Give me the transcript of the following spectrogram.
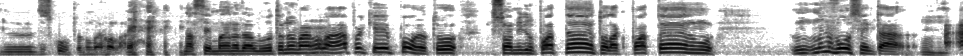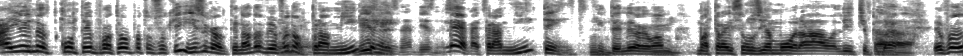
hum, desculpa, não vai rolar. Na semana da luta não vai rolar, porque, pô, eu tô. Sou amigo do Poitin, tô lá com o Poitin, não, vou sentar. Uhum. Aí eu ainda contei pro Poitin, o Poitin falou, que isso, cara, não tem nada a ver. Eu falei, não, pra mim Business, tem. né? Business. É, mas pra mim tem, entendeu? É uma, uma traiçãozinha moral ali, tipo, Ah. da- eu falei,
